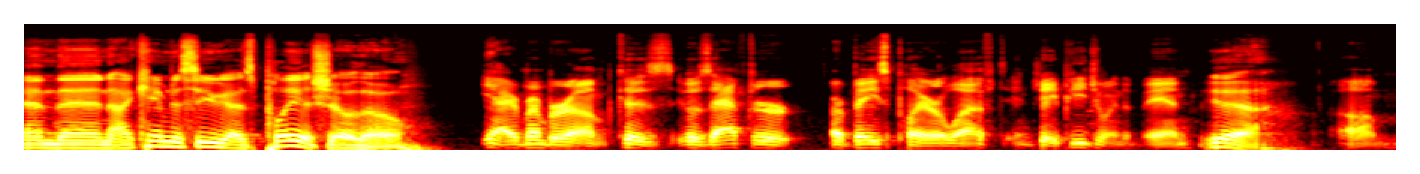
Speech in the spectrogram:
And then I came to see you guys play a show, though. Yeah, I remember because it was after our bass player left and JP joined the band. Yeah. Um,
